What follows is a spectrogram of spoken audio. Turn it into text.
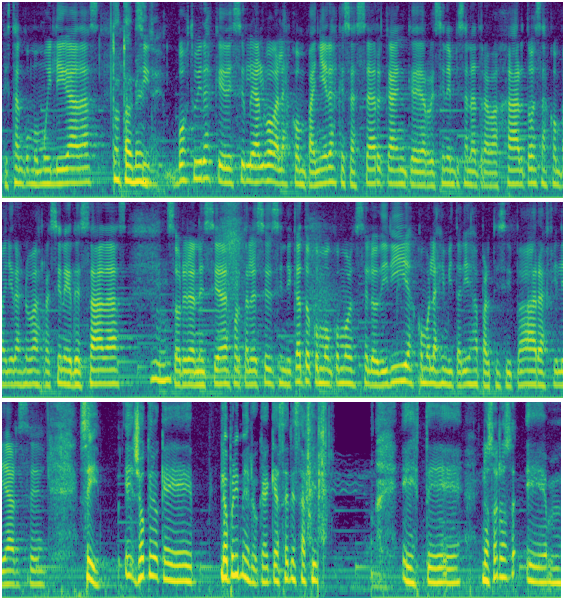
Que están como muy ligadas. Totalmente. Si vos tuvieras que decirle algo a las compañeras que se acercan, que recién empiezan a trabajar, todas esas compañeras nuevas recién egresadas, sobre la necesidad de fortalecer el sindicato, ¿cómo, ¿cómo se lo dirías? ¿Cómo las invitarías a participar, a afiliarse? Sí, eh, yo creo que lo primero que hay que hacer es afiliarse este, nosotros, em,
